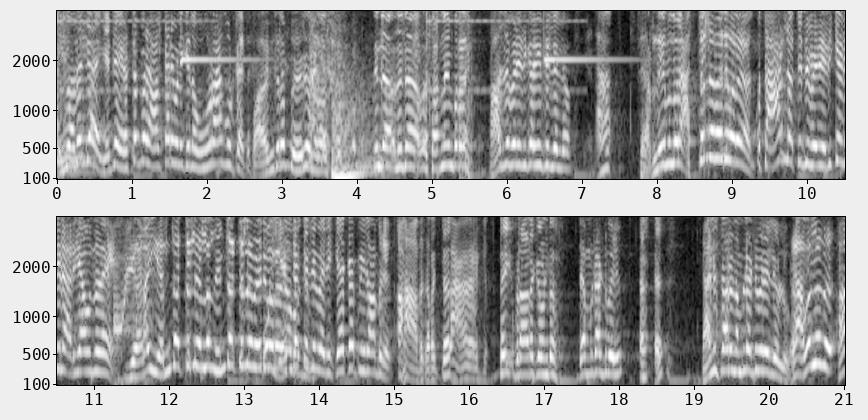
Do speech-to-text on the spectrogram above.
അയ്യോ അതല്ല എന്റെ ഇരട്ടപ്പേര് ആൾക്കാർ വിളിക്കുന്ന ഊറാൻ കൂട്ടൻ. ഭയങ്കര പേര്. നിന്റെ നിന്റെ സർനെയും പറയണേ സാറിന്റെ പേര് എനിക്കറിയത്തില്ലല്ലോ. ആ സർനെയിം അച്ഛന്റെ പേര് പറയാൻ. സാറിന്റെ അച്ഛന്റെ പേര് എനിക്ക് അങ്ങനെ അറിയാവുന്നതേ. എടാ എന്റെ അച്ഛന്റെ അല്ല നിന്റെ അച്ഛന്റെ പേര് ഓ, പറയാനാ എന്റെ പറഞ്ഞത്. അച്ഛന്റെ പേര് കെ കെ പീതാംബരൻ. ആ അത് കറക്റ്റ് ആ കറക്റ്റ് ഇവിടെ ആരൊക്കെ ഉണ്ട്? നമ്മൾ രണ്ടുപേരും. ഏ, ഏ? ഞാനും സാറ് നമ്മൾ രണ്ടുപേരല്ലേ ഉള്ളൂ. എടാ, അതല്ലത്. ആ?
